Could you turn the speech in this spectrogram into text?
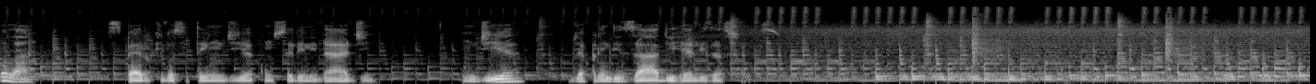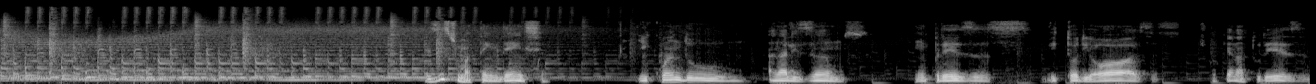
Olá! Espero que você tenha um dia com serenidade, um dia de aprendizado e realizações. Existe uma tendência e quando analisamos empresas vitoriosas de qualquer natureza,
